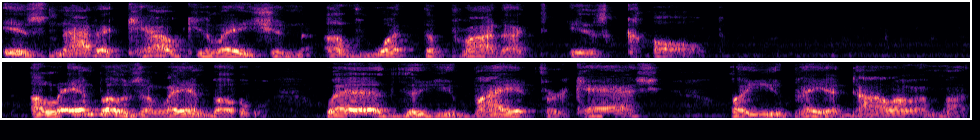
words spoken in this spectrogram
is not a calculation of what the product is called a Lambo's a Lambo, whether you buy it for cash or you pay a dollar a month.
